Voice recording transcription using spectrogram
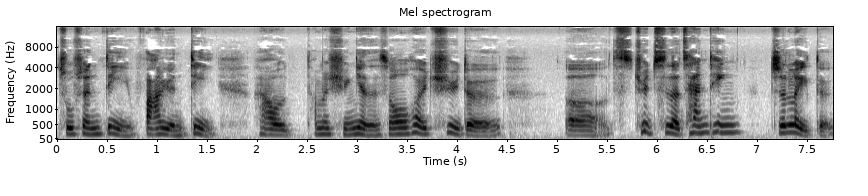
出生地、发源地，还有他们巡演的时候会去的，呃，去吃的餐厅之类的，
